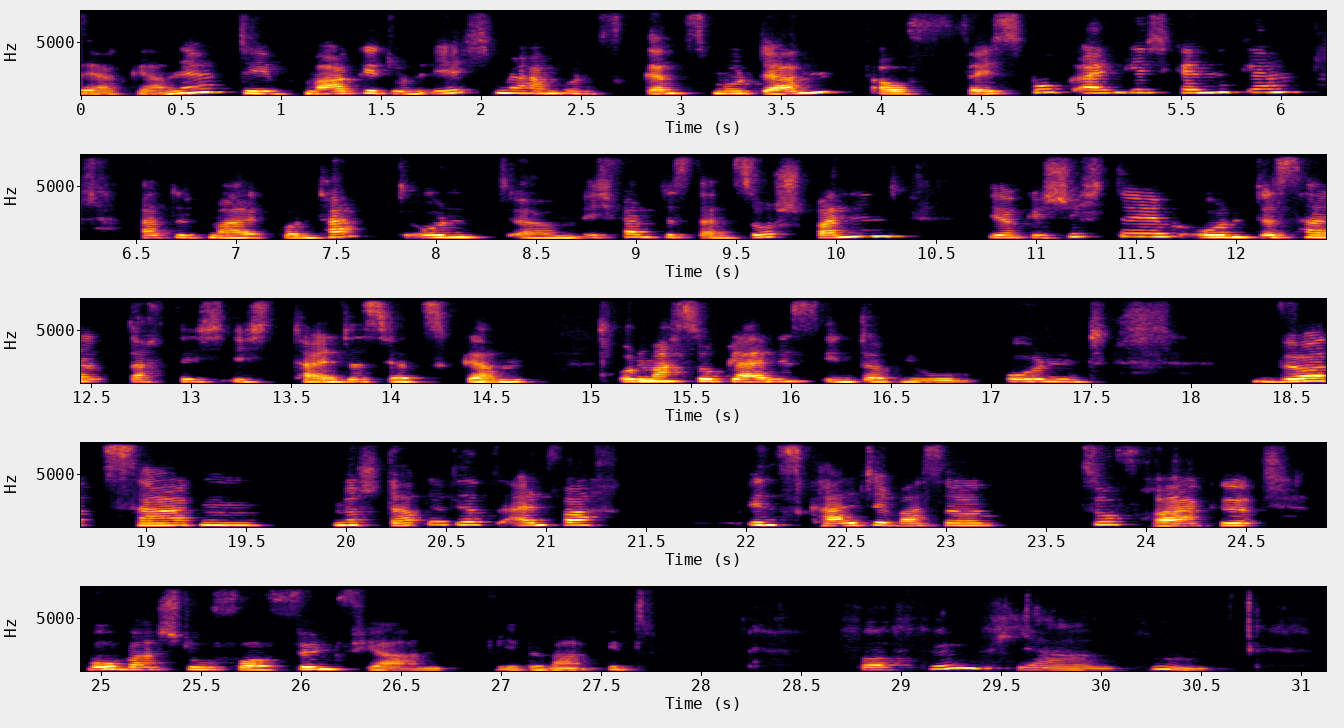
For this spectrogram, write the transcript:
sehr gerne. Die Margit und ich, wir haben uns ganz modern auf Facebook eigentlich kennengelernt, hattet mal Kontakt und ähm, ich fand es dann so spannend, ihre Geschichte und deshalb dachte ich, ich teile das jetzt gern und mache so ein kleines Interview und würde sagen, mir startet jetzt einfach ins kalte Wasser zur Frage, wo warst du vor fünf Jahren, liebe Margit? Vor fünf Jahren, hm,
